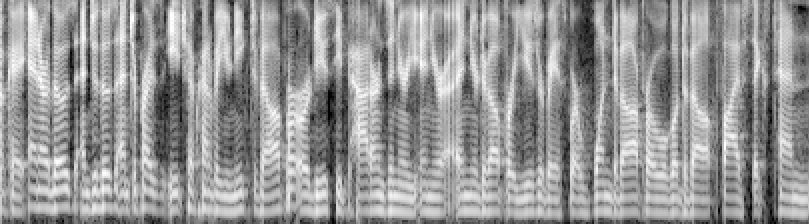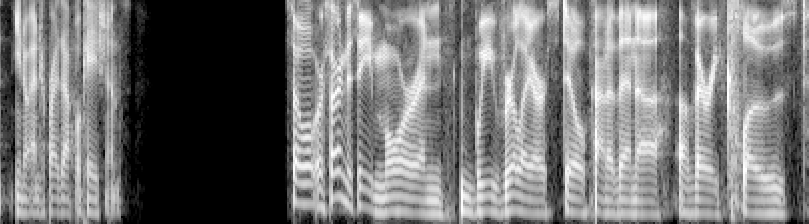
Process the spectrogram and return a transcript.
Okay, and are those and do those enterprises each have kind of a unique developer, or do you see patterns in your in your in your developer user base where one developer will go develop five, six, ten, you know, enterprise applications? So what we're starting to see more, and we really are still kind of in a, a very closed,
